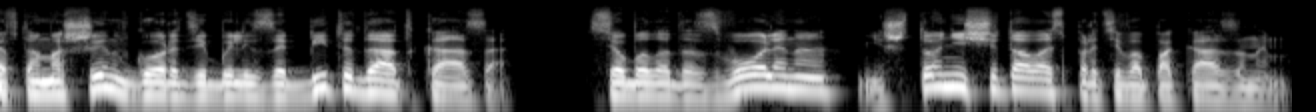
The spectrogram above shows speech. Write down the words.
автомашин в городе были забиты до отказа. Все было дозволено, ничто не считалось противопоказанным.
